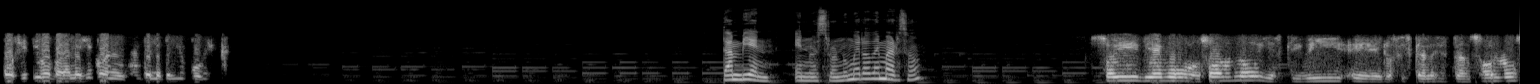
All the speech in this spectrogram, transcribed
positivo para México ante la opinión pública. También, en nuestro número de marzo, soy Diego Osorno y escribí eh, Los fiscales están solos.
